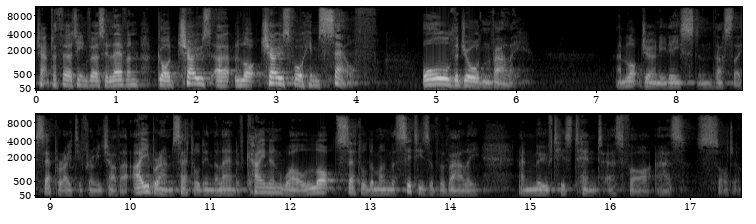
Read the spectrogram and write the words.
Chapter 13, verse 11 God chose, uh, Lot chose for himself all the Jordan Valley. And Lot journeyed east, and thus they separated from each other. Abraham settled in the land of Canaan, while Lot settled among the cities of the valley and moved his tent as far as Sodom.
